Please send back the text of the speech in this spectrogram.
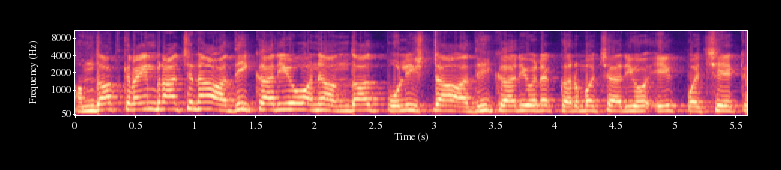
અમદાવાદ ક્રાઇમ બ્રાન્ચના અધિકારીઓ અને અમદાવાદ પોલીસના અધિકારીઓ અને કર્મચારીઓ એક પછી એક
